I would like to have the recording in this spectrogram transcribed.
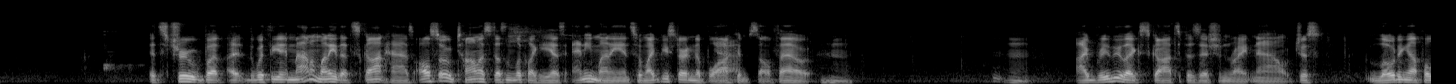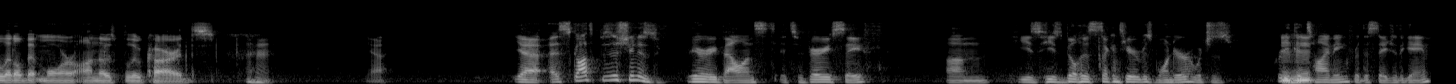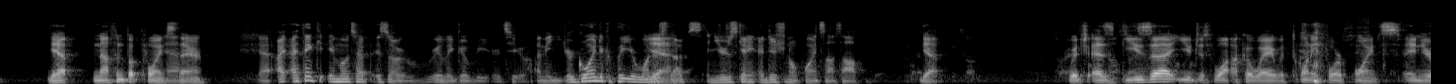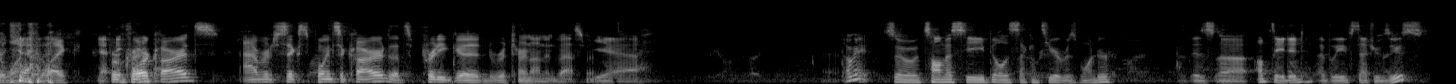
It's true, but uh, with the amount of money that Scott has, also Thomas doesn't look like he has any money, and so might be starting to block Yeah. himself out. Mhm. Mhm. I really like Scott's position right now, just loading up a little bit more on those blue cards. Mhm. Yeah. Yeah, uh, Scott's position is very balanced. It's very safe. Um, he's he's built his second tier of his wonder, which is pretty good Mhm. timing for this stage of the game. Yep, nothing but points Yeah. there. Yeah, I, I think Imhotep is a really good leader too. I mean, you're going to complete your wonder Yeah. steps, and you're just getting additional points on top of it. Yeah. Which, as Giza, you just walk away with 24 points in your wonder. Yeah. Like Yeah, for incredible. four cards, average six points a card. That's pretty good return on investment. Yeah. Okay, so Thomas he built his second tier of his wonder with his uh, updated, I believe, statue of Zeus.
